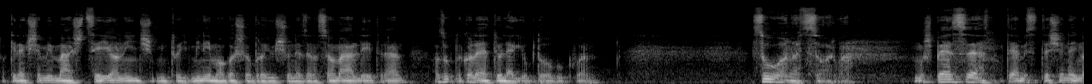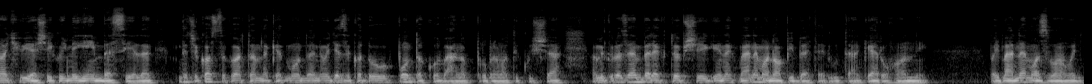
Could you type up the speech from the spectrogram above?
akinek semmi más célja nincs, mint hogy minél magasabbra jusson ezen a szamár létrán, azoknak a lehető legjobb dolguk van. Szóval nagy szar van. Most persze, természetesen egy nagy hülyeség, hogy még én beszélek, de csak azt akartam neked mondani, hogy ezek a dolgok pont akkor válnak problematikussá, amikor az emberek többségének már nem a napi betevő után kell rohanni, vagy már nem az van, hogy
